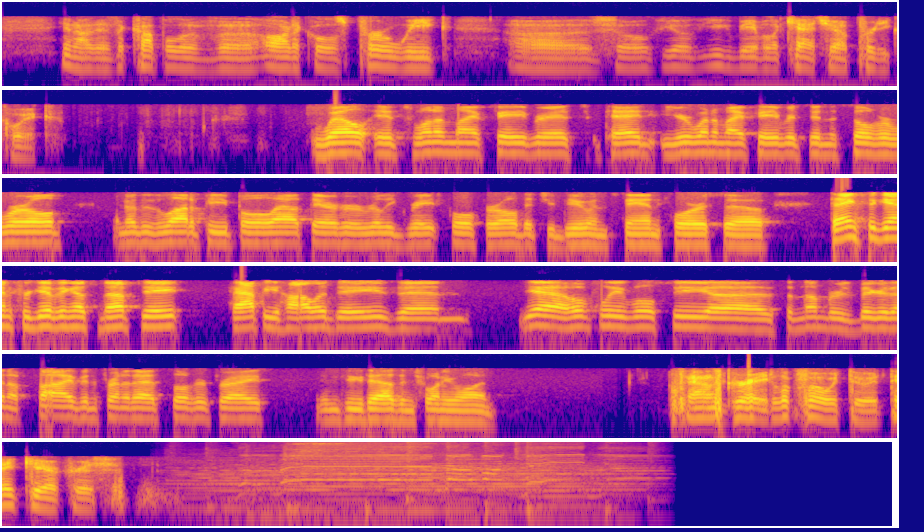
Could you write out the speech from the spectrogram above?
you know there's a couple of uh, articles per week, uh, so you'll you'll be able to catch up pretty quick. Well, it's one of my favorites. Ted, you're one of my favorites in the silver world. I know there's a lot of people out there who are really grateful for all that you do and stand for. So thanks again for giving us an update. Happy holidays and yeah, hopefully we'll see uh, some numbers bigger than a five in front of that silver price in 2021. Sounds great. Look forward to it. Take care, Chris.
